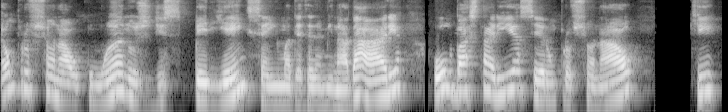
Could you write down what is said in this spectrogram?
É um profissional com anos de experiência em uma determinada área ou bastaria ser um profissional que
